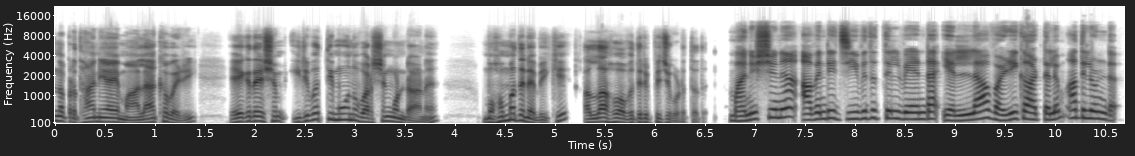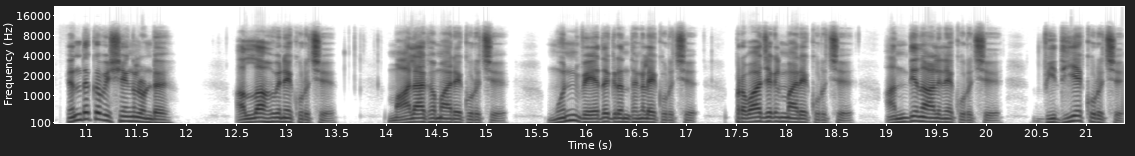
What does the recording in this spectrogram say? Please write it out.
എന്ന പ്രധാനിയായ മാലാഖ വഴി ഏകദേശം ഇരുപത്തിമൂന്ന് വർഷം കൊണ്ടാണ് മുഹമ്മദ് നബിക്ക് അള്ളാഹു അവതരിപ്പിച്ചു കൊടുത്തത്. മനുഷ്യന് അവന്റെ ജീവിതത്തിൽ വേണ്ട എല്ലാ വഴികാട്ടലും അതിലുണ്ട്. എന്തൊക്കെ വിഷയങ്ങളുണ്ട്? അള്ളാഹുവിനെക്കുറിച്ച് മാലാഖമാരെക്കുറിച്ച് മുൻ വേദഗ്രന്ഥങ്ങളെക്കുറിച്ച് പ്രവാചകന്മാരെക്കുറിച്ച് അന്ത്യനാളിനെക്കുറിച്ച് വിധിയെക്കുറിച്ച്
